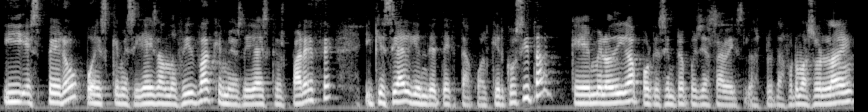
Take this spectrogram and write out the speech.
y espero pues que me sigáis dando feedback, que me os digáis qué os parece y que si alguien detecta cualquier cosita, que me lo diga porque siempre pues ya sabéis, las plataformas online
